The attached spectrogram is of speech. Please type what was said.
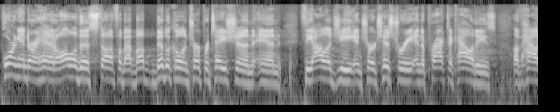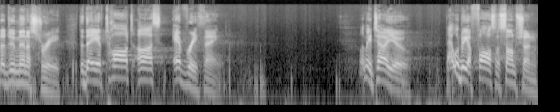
pouring into our head all of this stuff about biblical interpretation and theology and church history and the practicalities of how to do ministry. That they have taught us everything. Let me tell you, that would be a false assumption.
